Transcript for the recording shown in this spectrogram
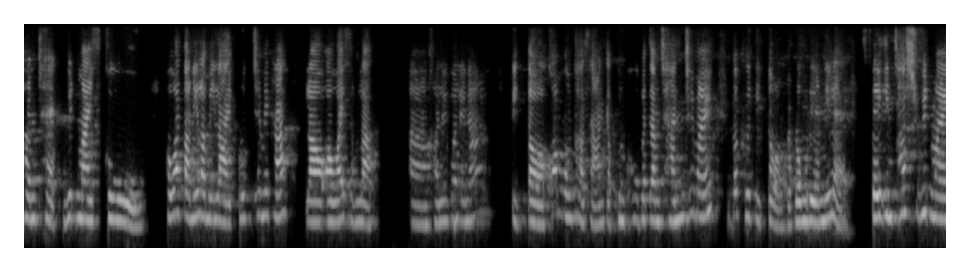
contact with my school เพราะว่าตอนนี้เรามีไลน์กรุ๊ปใช่ไหมคะ เราเอาไว้สำหรับอ่าเขาเรียกว่าอะไรนะ ติดต่อข้อมูลข่าวสารกับคุณครูประจำชั้นใช่ไหม ก็คือติดต่อกับโรงเรียนนี่แหละ stay in touch with my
